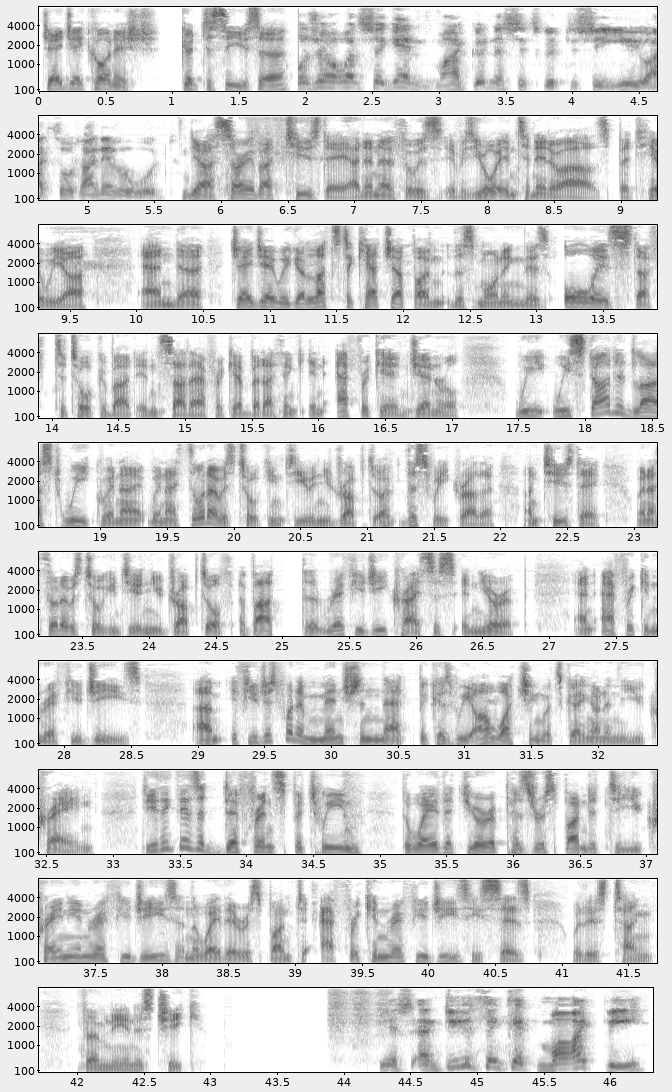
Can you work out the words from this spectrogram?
JJ Cornish, good to see you, sir. Bonjour once again. My goodness, it's good to see you. I thought I never would. Yeah, sorry about Tuesday. I don't know if it was it was your internet or ours, but here we are. And uh, JJ, we got lots to catch up on this morning. There's always stuff to talk about in South Africa, but I think in Africa in general, we we started last week when I when I thought I was talking to you and you dropped uh, this week rather on Tuesday when I thought I was talking to you and you dropped off about the refugee crisis in Europe and African refugees. Um, if you just want to mention that, because we are watching what's going on in the Ukraine, do you think there's a difference between the way that Europe has responded to Ukrainian refugees and the way they respond to African refugees? He says with his tongue firmly in his cheek. Yes, and do you think it might be?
